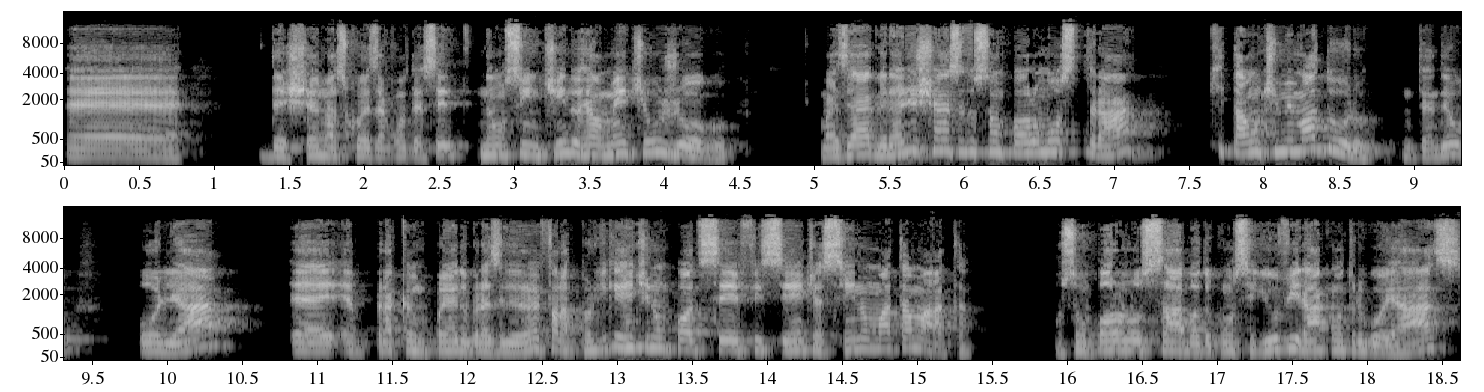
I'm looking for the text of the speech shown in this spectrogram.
é deixando as coisas acontecer, não sentindo realmente o jogo. Mas é a grande chance do São Paulo mostrar que está um time maduro, entendeu? Olhar é, é, para a campanha do Brasileirão e falar por que, que a gente não pode ser eficiente assim no mata-mata. O São Paulo no sábado conseguiu virar contra o Goiás,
